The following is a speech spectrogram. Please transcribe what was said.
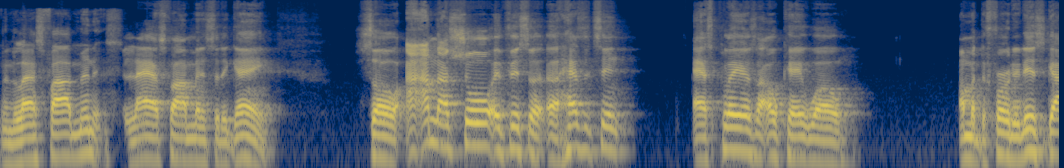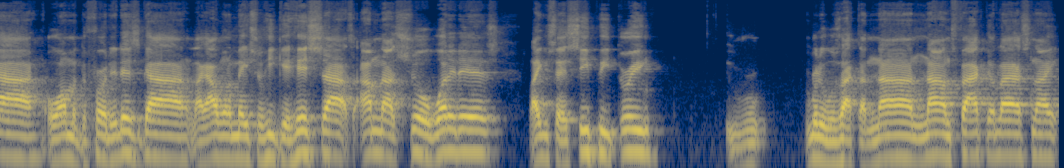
in the last five minutes. The last five minutes of the game. So I, am not sure if it's a, a hesitant as players are okay, well, I'm gonna defer to this guy or I'm gonna defer to this guy. Like I want to make sure he get his shots. I'm not sure what it is. Like you said, CP3 really was like a non non factor last night.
